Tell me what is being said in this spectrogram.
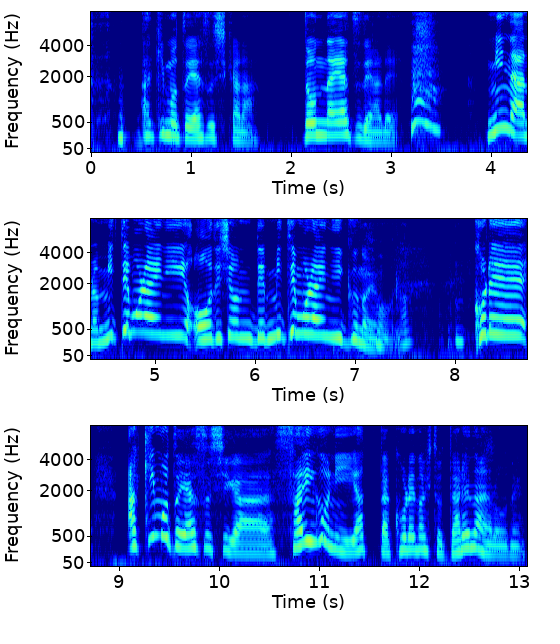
秋元康から。どんなやつであれみんなあの見てもらいにオーディションで見てもらいに行くのよ。これ秋元康が最後にやったこれの人誰なんやろうね。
